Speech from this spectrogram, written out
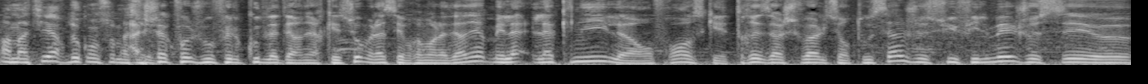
en matière de consommation. À chaque fois, je vous fais le coup de la dernière question, mais là, c'est vraiment la dernière. Mais la, CNIL en France, qui est très à cheval sur tout ça, je suis filmé, je sais, euh,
